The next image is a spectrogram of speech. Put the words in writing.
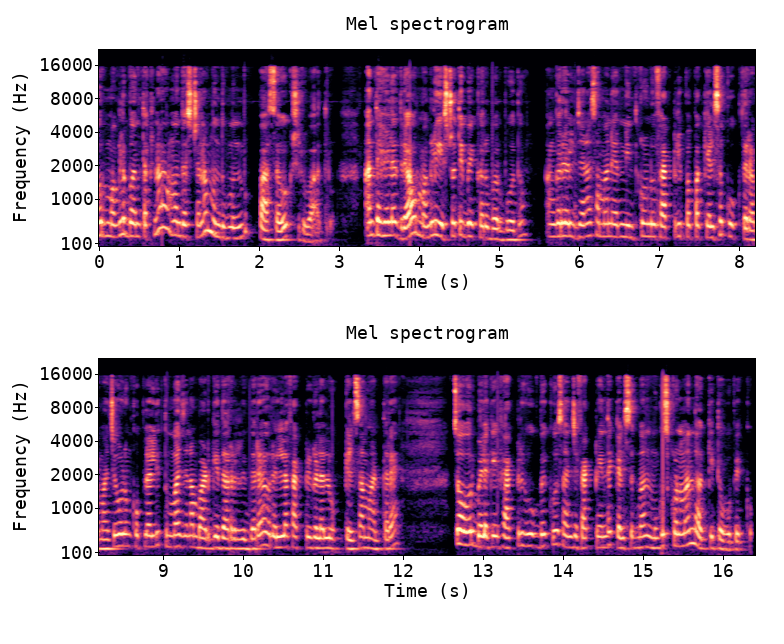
ಅವ್ರ ಮಗಳು ಬಂದ ತಕ್ಷಣ ಒಂದಷ್ಟು ಜನ ಮುಂದೆ ಮುಂದೆ ಪಾಸ್ ಆಗೋಕೆ ಶುರುವಾದರು. ಅಂತ ಹೇಳಿದ್ರೆ ಅವ್ರ ಮಗಳು ಎಷ್ಟೊತ್ತಿಗೆ ಬೇಕಾದ್ರೂ ಬರ್ಬೋದು? ಹಂಗಾರೆ ಅಲ್ಲಿ ಜನ ಸಾಮಾನ್ಯರು ನಿಂತ್ಕೊಂಡು ಫ್ಯಾಕ್ಟ್ರಿ ಪಾಪ ಕೆಲಸಕ್ಕೆ ಹೋಗ್ತಾರೆ. ಮಂಚಗೋಡನ್ ಕೊಪ್ಪಲಲ್ಲಿ ತುಂಬ ಜನ ಬಾಡಿಗೆದಾರರಿದ್ದಾರೆ. ಅವರೆಲ್ಲ ಫ್ಯಾಕ್ಟ್ರಿಗಳಲ್ಲಿ ಹೋಗಿ ಕೆಲಸ ಮಾಡ್ತಾರೆ. ಸೊ ಅವ್ರು ಬೆಳಗ್ಗೆ ಫ್ಯಾಕ್ಟ್ರಿಗೆ ಹೋಗಬೇಕು, ಸಂಜೆ ಫ್ಯಾಕ್ಟ್ರಿಯಿಂದ ಕೆಲಸಕ್ಕೆ ಬಂದು ಮುಗಿಸ್ಕೊಂಡು ಬಂದು ಅಕ್ಕಿ ತಗೋಬೇಕು.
